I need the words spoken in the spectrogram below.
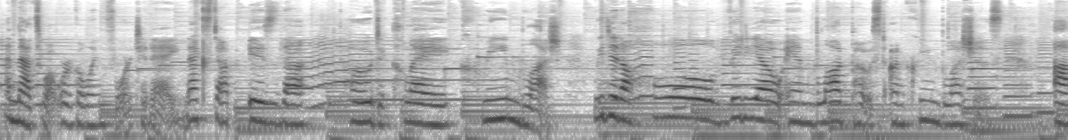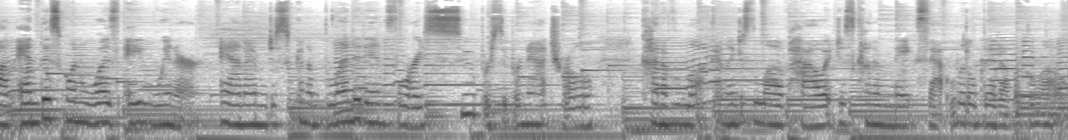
and that's what we're going for today. Next up is the Peau de Cle Cream Blush. We did a whole video and blog post on cream blushes, um, and this one was a winner. And I'm just gonna blend it in for a super, super natural kind of look. And I just love how it just kind of makes that little bit of a glow.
